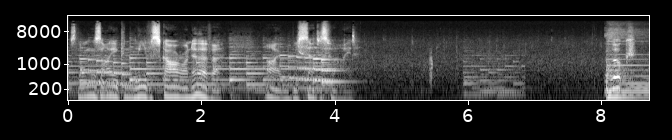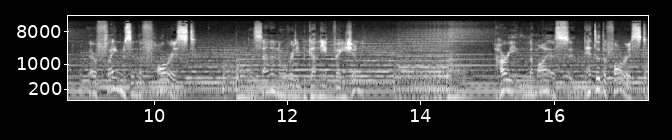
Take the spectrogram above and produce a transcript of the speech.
As long as I can leave a scar on Irva, I will be satisfied. Look! There are flames in the forest! Has Zanan already begun the invasion? Hurry, Lomias, head to the forest.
